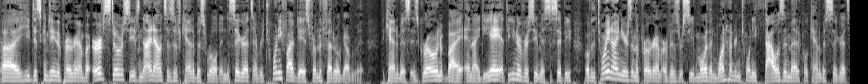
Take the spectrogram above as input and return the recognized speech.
Uh, he discontinued the program, but Irv still receives nine ounces of cannabis rolled into cigarettes every 25 days from the federal government. The cannabis is grown by NIDA at the University of Mississippi. Over the 29 years in the program, Irv has received more than 120,000 medical cannabis cigarettes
